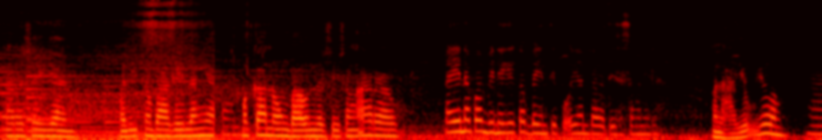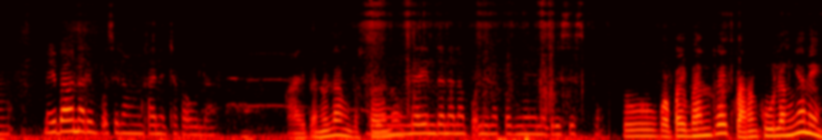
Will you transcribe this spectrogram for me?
para sa iyo yan. Maliit na bagay lang yan. Magkano ang baon nila sa isang araw? Kaya na po, binigay ko 20 po yan bawat isa sa kanila. Malayo yun. Ah, may baon na rin po silang kanin at saka ulam. Kahit ano lang, basta ano. Yung merienda na lang po nila pag ngayon nag-recess po. So, pa 500, parang kulang yan eh.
